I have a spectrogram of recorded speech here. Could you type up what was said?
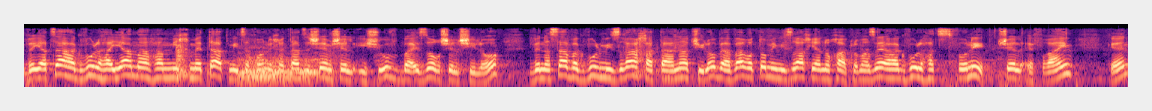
ויצא הגבול הימה המחמתת מצפון, מחמתת זה שם של יישוב באזור של שילה, ונסב הגבול מזרחה טענת שילה ועבר אותו ממזרח ינוחה, כלומר זה הגבול הצפוני של אפרים, כן?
